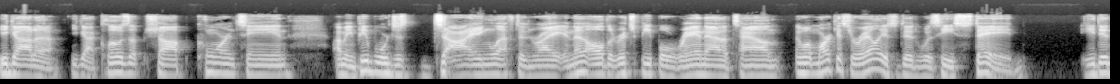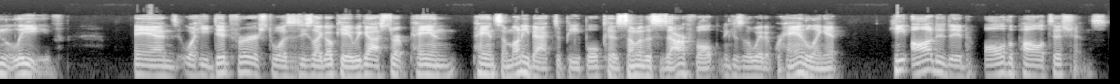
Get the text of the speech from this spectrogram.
you gotta you got close up shop, quarantine. I mean, people were just dying left and right, and then all the rich people ran out of town. And what Marcus Aurelius did was he stayed. He didn't leave. And what he did first was he's like, okay, we got to start paying paying some money back to people because some of this is our fault because of the way that we're handling it. He audited all the politicians.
